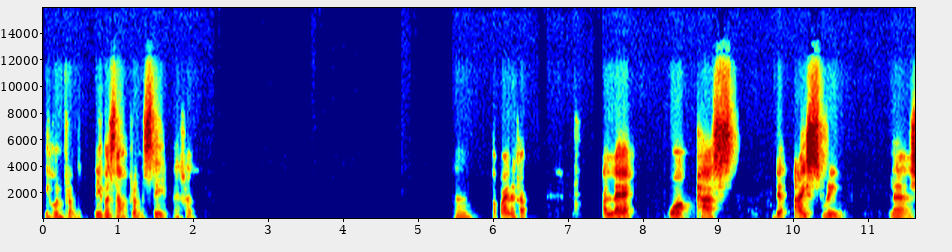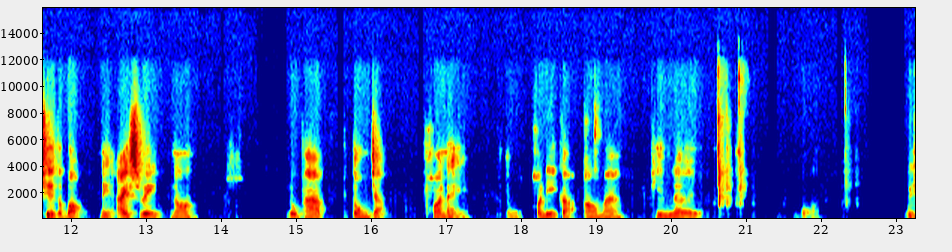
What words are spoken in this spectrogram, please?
นี่คนฝรั่งนี่ภาษาฝรั่งเศสนะครับต่อไปนะครับ อันแรก walk past the ice rink นะชื่อก็บอกนี่ ice rink เนาะรูปภาพตรงจาก ข้อไหน ตรงข้อนี้ก็เอามาพิมพ์เลยอุ้ย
